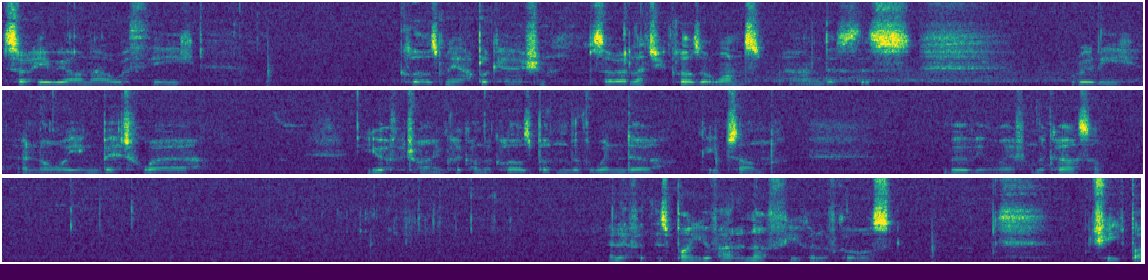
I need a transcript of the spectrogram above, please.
So here we are now with the closeme application. So it lets you close it once and there's this really annoying bit where you have to try and click on the close button but the window keeps on moving away from the cursor. And if at this point you've had enough you can of course cheat by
